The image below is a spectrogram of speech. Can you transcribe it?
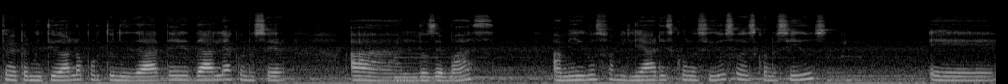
que me permitió dar la oportunidad de darle a conocer a los demás, amigos, familiares, conocidos o desconocidos, eh,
